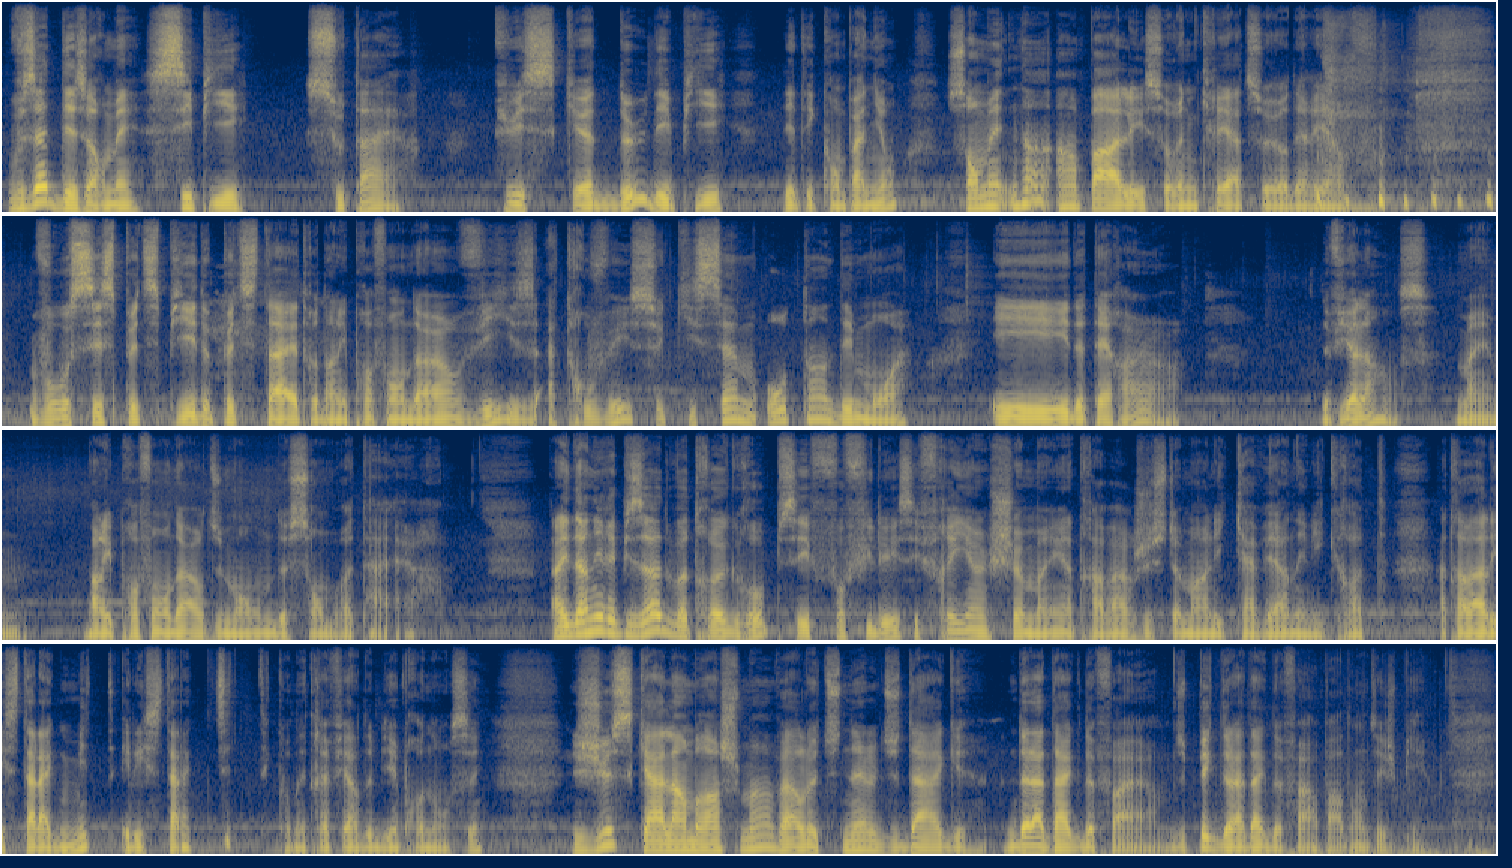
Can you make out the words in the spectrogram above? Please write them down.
vous êtes désormais six pieds sous terre, puisque deux des pieds de tes compagnons sont maintenant empalés sur une créature derrière vous. Vos six petits pieds de petit être dans les profondeurs visent à trouver ce qui sème autant d'émoi et de terreur, de violence même, dans les profondeurs du monde de sombre terre. Dans les derniers épisodes, votre groupe s'est faufilé, s'est frayé un chemin à travers justement les cavernes et les grottes, à travers les stalagmites et les stalactites, qu'on est très fiers de bien prononcer, jusqu'à l'embranchement vers le tunnel du dague, de la dague de fer, du pic de la dague de fer, pardon, dis-je bien.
